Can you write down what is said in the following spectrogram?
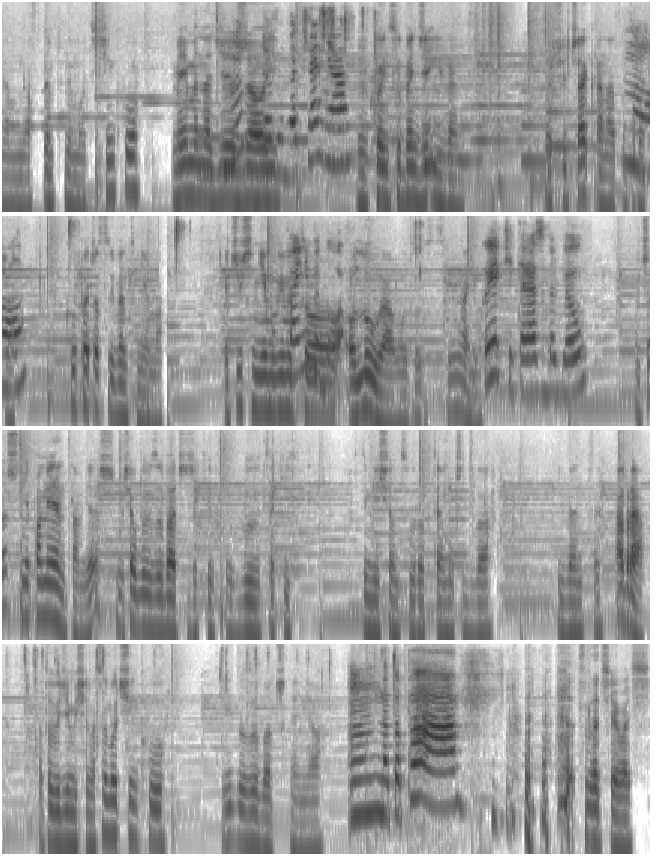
na następnym odcinku. Miejmy nadzieję, że, Mhm, Do zobaczenia. że w końcu będzie event. To się czeka na to trochę. No. Kupę czasu eventu nie ma. Oczywiście nie mówimy Fajnie by to o Lua, bo to jest co innego. Tylko jaki teraz by był? Chociaż nie pamiętam, wiesz? Musiałbym zobaczyć, jakie były takich w tym miesiącu, rok temu czy dwa eventy. Dobra, no to widzimy się na następnym odcinku i do zobaczenia. Mm, no to pa! Zacięłaś.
